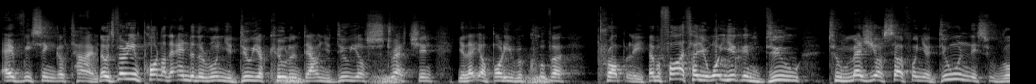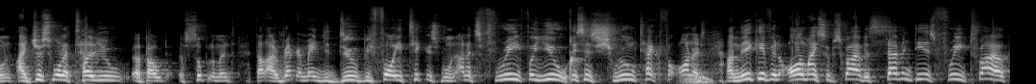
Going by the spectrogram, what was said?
every single time. Now, it's very important at the end of the run, you do your cooling down, you do your stretching, you let your body recover over properly. Now, before I tell you what you can do to measure yourself when you're doing this run, I just want to tell you about a supplement that I recommend you do before you take this run, and it's free for you. This is Shroom Tech for Onnit, and they're giving all my subscribers seven days free trial.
